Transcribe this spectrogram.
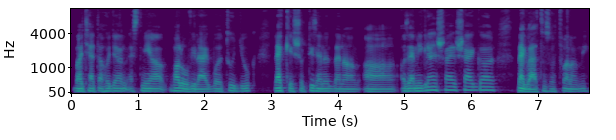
vagy hát ahogyan ezt mi a való világból tudjuk, legkésőbb 15-ben a, a, az emigráns válsággal megváltozott valami.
